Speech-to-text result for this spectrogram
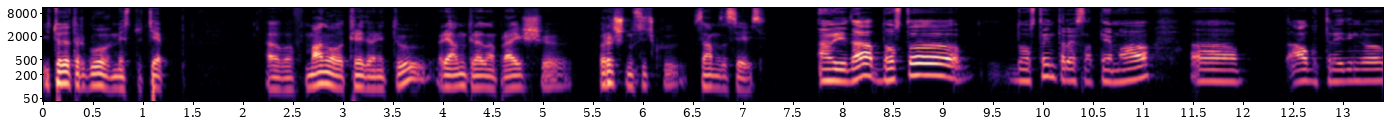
и той да търгува вместо теб. А в мануал трейдването реално трябва да направиш ръчно всичко сам за себе си. Ами да, доста, доста интересна тема. А, алго трейдинга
